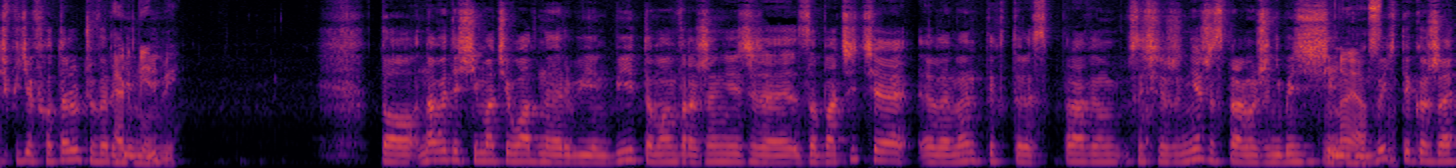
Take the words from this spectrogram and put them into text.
śpicie w hotelu, czy w Airbnb, Airbnb, to nawet jeśli macie ładne Airbnb, to mam wrażenie, że zobaczycie elementy, które sprawią, w sensie, że nie, że sprawią, że nie będziecie no być, tylko że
